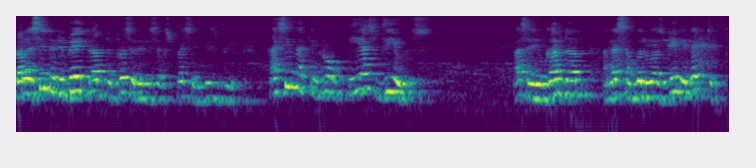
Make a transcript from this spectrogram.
But I see the debate that the president is expressing this view. I see nothing wrong. He has views as a Ugandan and as somebody who has been elected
